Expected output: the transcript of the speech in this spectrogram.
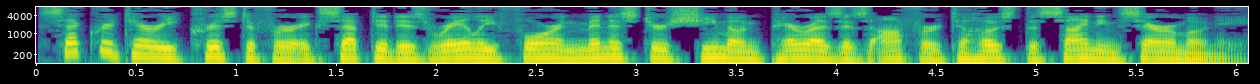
Secretary Christopher accepted Israeli Foreign Minister Shimon Peres's offer to host the signing ceremony.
